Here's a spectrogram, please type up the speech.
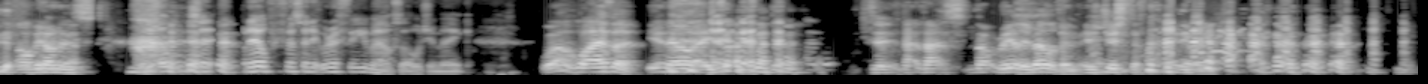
I'll be honest. but I hope if I said it were a female soldier, mate. Well, whatever you know. I- that, that's not really relevant. It's just a, anyway.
